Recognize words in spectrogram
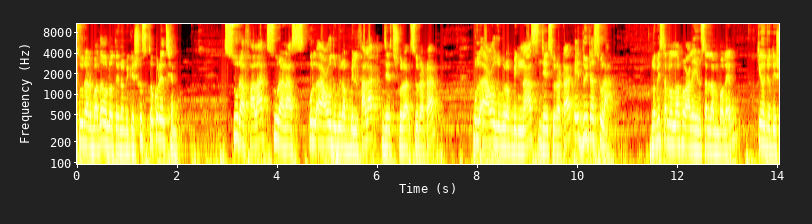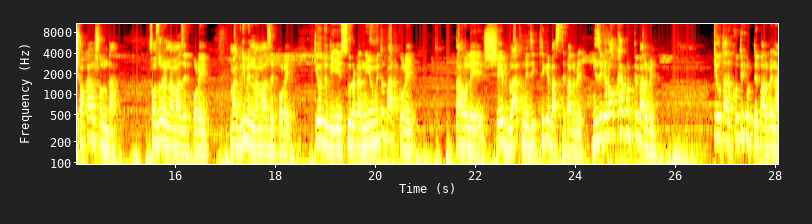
সুরার বদৌলতে নবীকে সুস্থ করেছেন। সুরা ফালাক, সুরা নাস উল আউদুবি রব্বিল ফালাক যে সুরা, সুরাটা উল আউদুবি নাস যে সুরাটা, এই দুইটা সুরা নবী সাল্লু আলহিহসাল্লাম বলেন, কেউ যদি সকাল, সন্ধ্যা ফজরের নামাজের পরে, মাগরিবের নামাজের পরে কেউ যদি এই সুরাটা নিয়মিত পাঠ করে, তাহলে সে ব্ল্যাক ম্যাজিক থেকে বাঁচতে পারবে, নিজেকে রক্ষা করতে পারবে। কেউ তার ক্ষতি করতে পারবে না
